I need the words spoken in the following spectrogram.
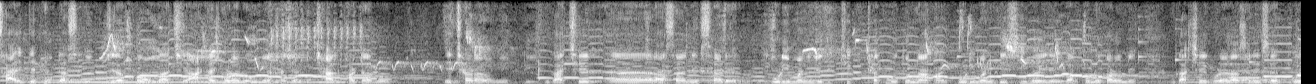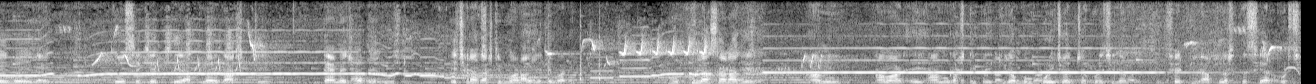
সাইড এফেক্ট আসে। যেরকম গাছে আঠা ঝরা রোগ দেখা যায় ছাল ফাটা রোগ। এছাড়াও গাছের রাসায়নিক সারের পরিমাণ যদি ঠিকঠাক মতো না হয় পরিমাণ বেশি হয়ে যায় বা কোনো কারণে গাছের গোড়ায় রাসায়নিক সার প্রয়োগ হয়ে যায় তো সেক্ষেত্রে আপনার গাছটি ড্যামেজ হবে। রুট এছাড়া গাছটি মারাও যেতে পারে। মুকুল আসার আগে আমি আমার এই আম গাছটিতে কীরকম পরিচর্যা করেছিলাম, সেটি আপনার সাথে শেয়ার করছি।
